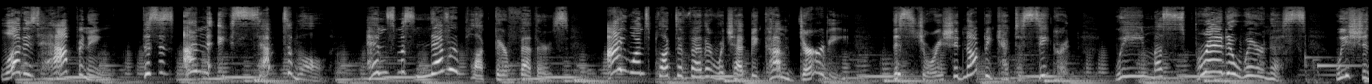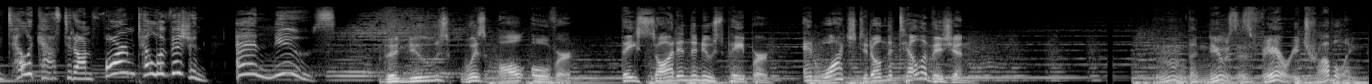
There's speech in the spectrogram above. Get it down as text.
What is happening? This is unacceptable. Hens must never pluck their feathers. I once plucked a feather which had become dirty. This story should not be kept a secret. We must spread awareness. We should telecast it on farm television and news. The news was all over. They saw it in the newspaper and watched it on the television. The news is very troubling.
